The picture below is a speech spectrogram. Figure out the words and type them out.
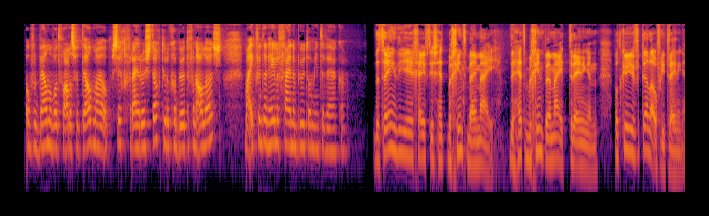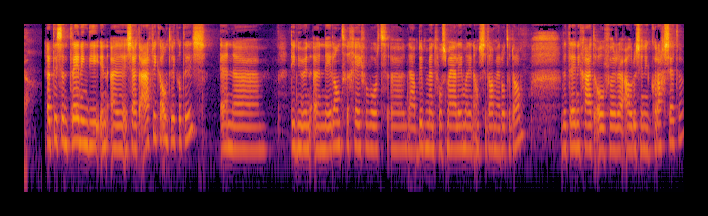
Over Belmen wordt voor alles verteld, maar op zich vrij rustig. Natuurlijk gebeurt er van alles. Maar ik vind het een hele fijne buurt om in te werken. De training die je geeft is Het begint bij mij. De Het begint bij mij trainingen. Wat kun je vertellen over die trainingen? Het is een training die in, uh, in Zuid-Afrika ontwikkeld is. En uh, die nu in uh, Nederland gegeven wordt. nou, op dit moment volgens mij alleen maar in Amsterdam en Rotterdam. De training gaat over ouders in hun kracht zetten.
